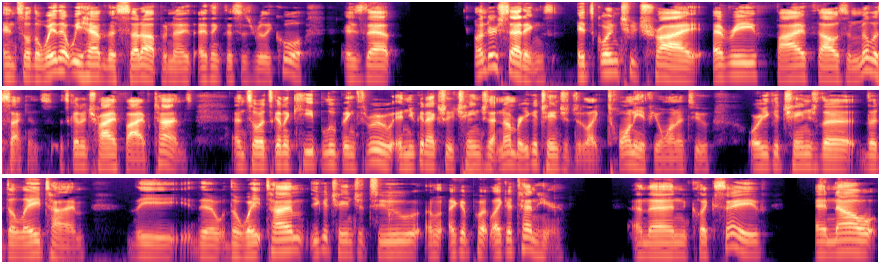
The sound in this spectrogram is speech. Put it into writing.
And so the way that we have this set up, and I, I think this is really cool, is that under settings, it's going to try every 5,000 milliseconds. It's going to try five times. And so it's going to keep looping through, and you can actually change that number. You could change it to like 20 if you wanted to, or you could change the, the delay time. The the the wait time you could change it to um, I could put like a 10 here and then click save. And now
